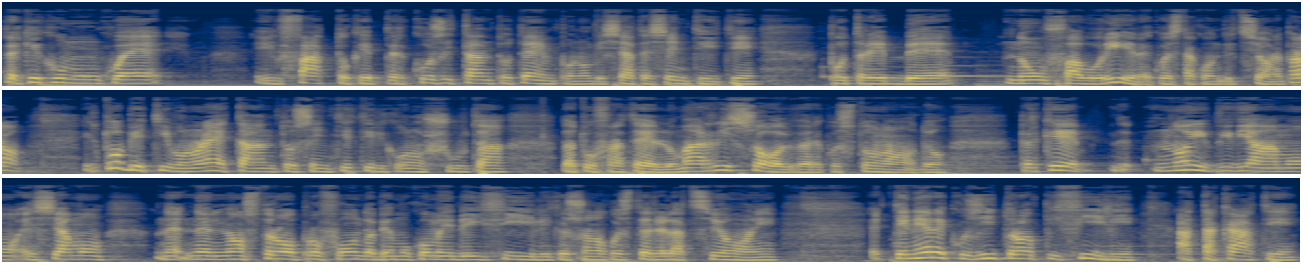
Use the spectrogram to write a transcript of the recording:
perché comunque il fatto che per così tanto tempo non vi siate sentiti potrebbe non favorire questa condizione, però il tuo obiettivo non è tanto sentirti riconosciuta da tuo fratello, ma risolvere questo nodo, perché noi viviamo e siamo nel nostro profondo abbiamo come dei fili che sono queste relazioni tenere così troppi fili attaccati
